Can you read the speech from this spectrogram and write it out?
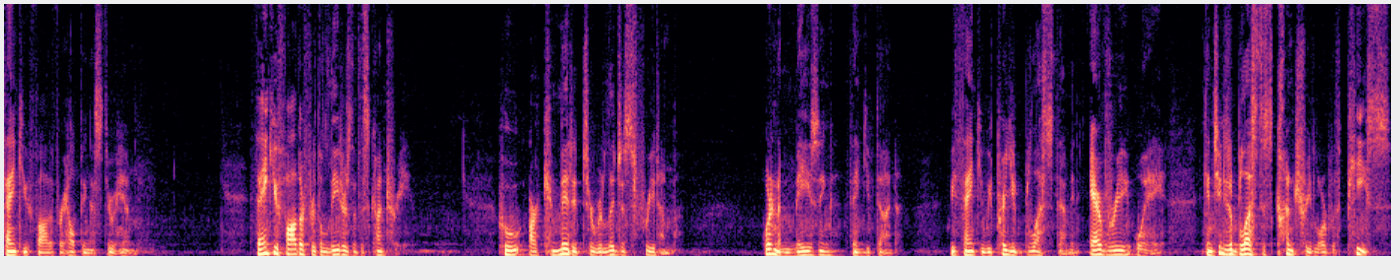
Thank you, Father, for helping us through him. Thank you, Father, for the leaders of this country who are committed to religious freedom. What an amazing thing you've done. We thank you. We pray you'd bless them in every way. Continue to bless this country, Lord, with peace,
